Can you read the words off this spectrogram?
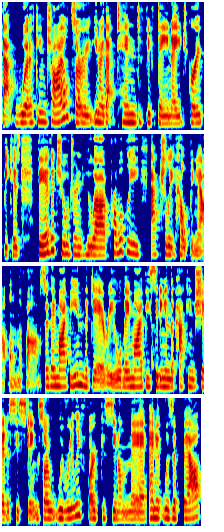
that working child. So, you know, that 10 to 15 age group, because they're the children who are probably actually helping out on the farm. So they might be in the dairy or they might be sitting in the packing shed assisting. So we really focused in on there. And it was about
